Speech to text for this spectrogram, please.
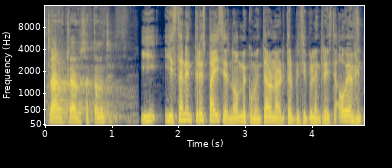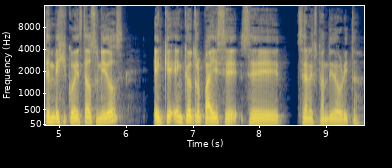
Claro, claro, exactamente. Y, y, están en tres países, ¿no? Me comentaron ahorita al principio de la entrevista. Obviamente en México y Estados Unidos. ¿En qué, en qué otro país se, se, se han expandido ahorita?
